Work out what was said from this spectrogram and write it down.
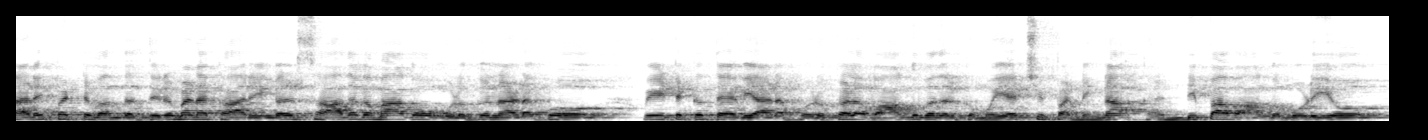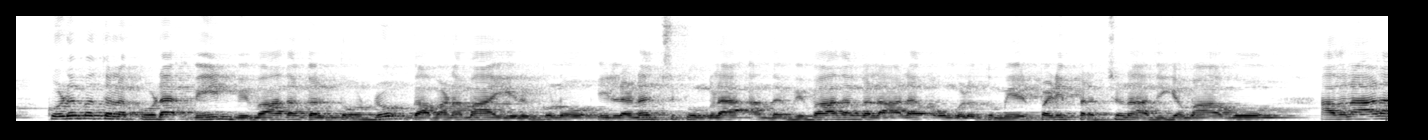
தடைப்பட்டு வந்த திருமண காரியங்கள் சாதகமாக உங்களுக்கு நடக்கும். வீட்டுக்கு தேவையான பொருட்களை வாங்குவதற்கு முயற்சி பண்ணிங்கன்னா கண்டிப்பாக வாங்க முடியும். குடும்பத்தில் கூட வீண் விவாதங்கள் தோன்றும். கவனமாக இருக்கணும். இல்லைன்னு வச்சுக்கோங்களேன் அந்த விவாதங்களால் உங்களுக்கு மேற்படி பிரச்சனை அதிகமாகும். அதனால்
